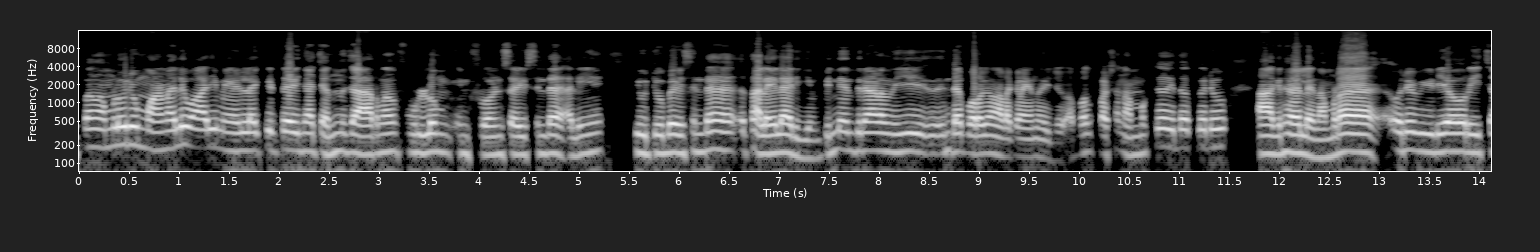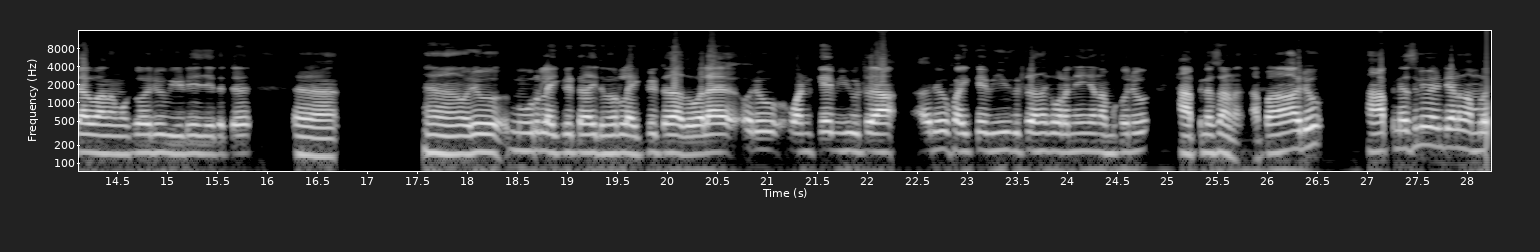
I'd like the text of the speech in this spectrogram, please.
ഇപ്പൊ നമ്മളൊരു മണൽ വാരി മേളിലേക്ക് ഇട്ട് കഴിഞ്ഞാൽ ചെന്ന് ചാർന്ന ഫുള്ളും ഇൻഫ്ലുവൻസേഴ്സിന്റെ അല്ലെങ്കിൽ യൂട്യൂബേഴ്സിന്റെ തലയിലായിരിക്കും. പിന്നെ എന്തിനാണ് നീ ഇതിന്റെ പുറകെ നടക്കണേന്ന് ചോദിച്ചു. അപ്പൊ പക്ഷെ നമുക്ക് ഇതൊക്കെ ഒരു ആഗ്രഹമല്ലേ? നമ്മുടെ ഒരു വീഡിയോ റീച്ച് ആവുക നമുക്ക് ഒരു വീഡിയോ ചെയ്തിട്ട് ഒരു നൂറ് ലൈക്ക് കിട്ടുക ഇരുന്നൂറ് ലൈക്ക് കിട്ടുക അതുപോലെ ഒരു വൺ കെ വ്യൂ കിട്ടുക ഒരു ഫൈവ് കെ വ്യൂ കിട്ടുക എന്നൊക്കെ പറഞ്ഞു കഴിഞ്ഞാൽ നമുക്കൊരു ഹാപ്പിനെസ് ആണ്. അപ്പൊ ആ ഒരു ഹാപ്പിനെസ്സിന് വേണ്ടിയാണ് നമ്മൾ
